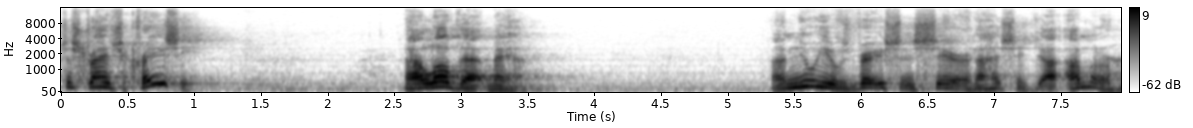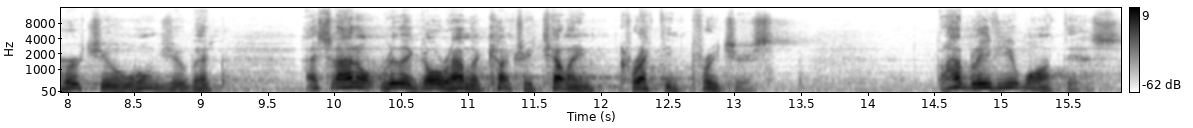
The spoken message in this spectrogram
Just drives you crazy. I love that man. I knew he was very sincere, and I said, I'm going to hurt you and wound you, but I said, I don't really go around the country telling, correcting preachers, but I believe you want this.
